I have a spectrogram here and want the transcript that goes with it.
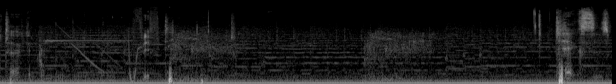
Attack at number 15. Texas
